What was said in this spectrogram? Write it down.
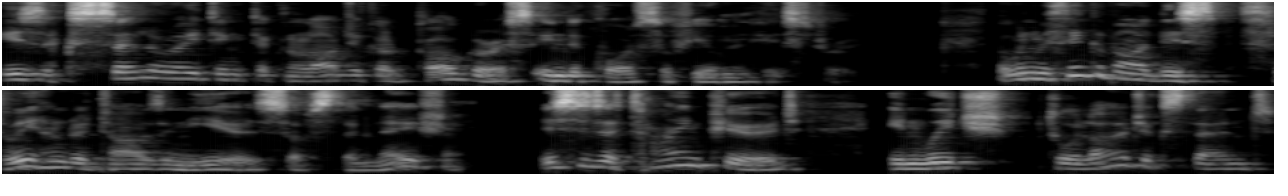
is accelerating technological progress in the course of human history. When we think about these 300,000 years of stagnation, this is a time period in which, to a large extent,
